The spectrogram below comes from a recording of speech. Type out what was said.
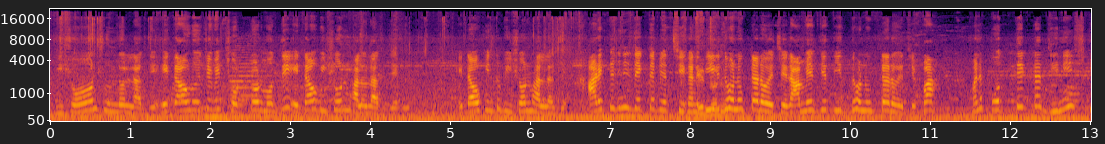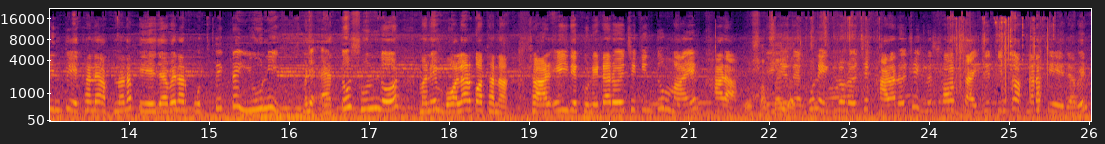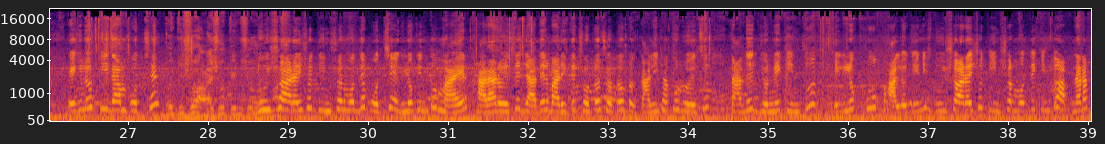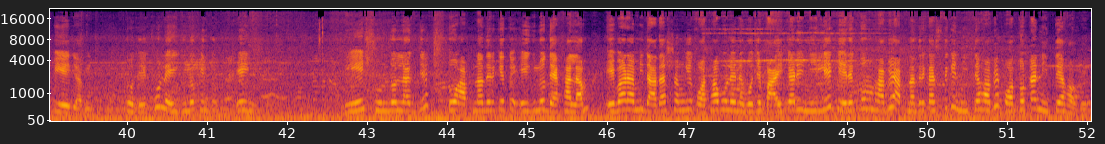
ভীষণ সুন্দর লাগছে। এটাও রয়েছে বেশ ছোট্টর মধ্যে এটাও ভীষণ ভালো লাগছে। এটাও কিন্তু ভীষণ ভালো লাগছে। আরেকটা জিনিস দেখতে পেয়েছি এখানে তীর ধনুকটা রয়েছে রামের যে তীর ধনুকটা রয়েছে বাহ। মানে প্রত্যেকটা জিনিস কিন্তু এখানে আপনারা পেয়ে যাবেন। আর প্রত্যেকটা ইউনিক মানে এত সুন্দর মানে বলার কথা না। আর এই দেখুন এটা রয়েছে কিন্তু মায়ের খাড়া। এই যে দেখুন এগুলো রয়েছে খাড়া রয়েছে এগুলো সব সাইজের কিন্তু আপনারা পেয়ে যাবেন। এগুলো কি দাম পড়ছে? দুইশো আড়াইশো তিনশোর মধ্যে পড়ছে। এগুলো কিন্তু মায়ের খাড়া রয়েছে। যাদের বাড়িতে ছোট ছোট কালী ঠাকুর রয়েছে তাদের জন্য কিন্তু এগুলো খুব ভালো জিনিস। দুইশো আড়াইশো তিনশোর মধ্যে কিন্তু আপনারা পেয়ে যাবেন। তো দেখুন, এইগুলো কিন্তু এই বেশ সুন্দর লাগছে। তো আপনাদেরকে তো এইগুলো দেখালাম। এবার আমি দাদার সঙ্গে কথা বলে নেব যে পাইকারি নিলে কীরকমভাবে আপনাদের কাছ থেকে নিতে হবে, কতটা নিতে হবে।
